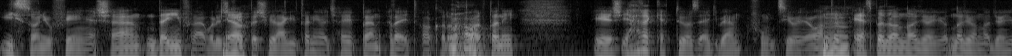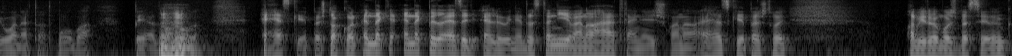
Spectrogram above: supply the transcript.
iszonyú fényesen, de infrával is ja. képes világítani, hogyha éppen rejtve akarod Aha. tartani és hát kettő az egyben funkciója van. Uh-huh. Tehát ez például nagyon jó, nagyon-nagyon jó a netatmóba például. Uh-huh ehhez képest. Akkor ennek, ennek például ez egy előnye, de aztán nyilván a hátránya is van a, ehhez képest, hogy amiről most beszélünk,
